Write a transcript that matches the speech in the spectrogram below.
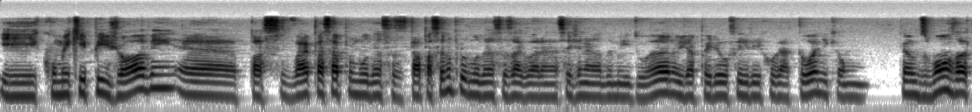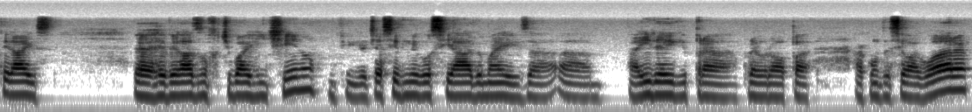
E como equipe jovem, é, vai passar por mudanças, está passando por mudanças agora nessa janela do meio do ano. Já perdeu o Federico Gattoni, que é um, que é um dos bons laterais é, revelados no futebol argentino. Enfim, já tinha sido negociado, mas a, a, a ida para a Europa aconteceu agora.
